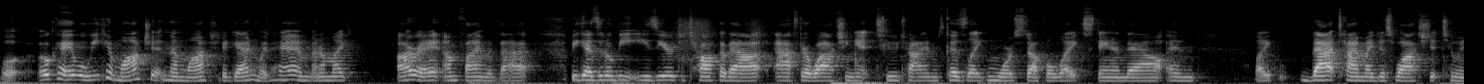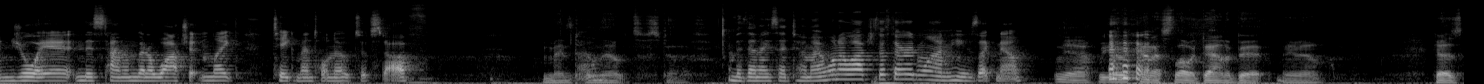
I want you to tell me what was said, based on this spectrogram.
well, okay, well, we can watch it and then watch it again with him. And I'm like, all right, I'm fine with that because it'll be easier to talk about after watching it two times because like more stuff will like stand out and like that time I just watched it to enjoy it and this time I'm gonna watch it and like take mental notes of stuff. Mental so. notes of stuff. But then I said to him, I want to watch the third one. He was like, no. Yeah, we gotta kind of slow it down a bit, you know, because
